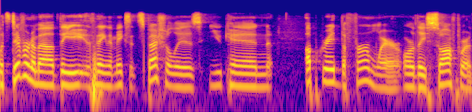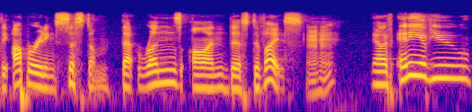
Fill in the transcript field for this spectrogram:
What's different about the thing that makes it special is you can upgrade the firmware or the software, the operating system that runs on this device. Mhm. Now, if any of you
